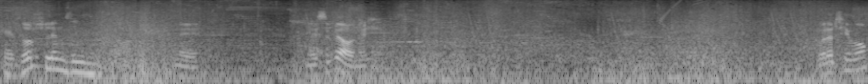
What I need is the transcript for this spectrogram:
Okay, so schlimm sind wir nicht. Nee. Nee, sind wir auch nicht. Oder Timo?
